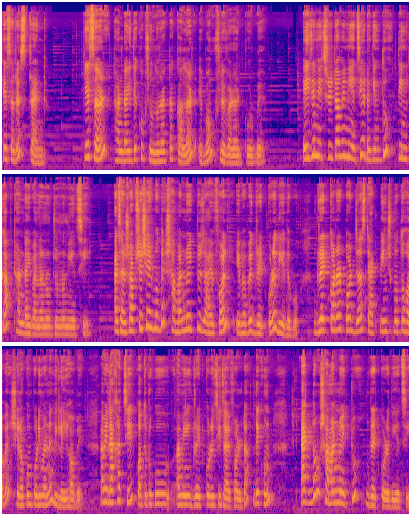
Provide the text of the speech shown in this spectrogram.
কেসারের স্ট্র্যান্ড। কেসার ঠান্ডাইতে খুব সুন্দর একটা কালার এবং ফ্লেভার অ্যাড করবে। এই যে মিশ্রিটা আমি নিয়েছি, এটা কিন্তু তিন কাপ ঠান্ডাই বানানোর জন্য নিয়েছি। আচ্ছা সবশেষে এর মধ্যে সামান্য একটু জায়ফল এভাবে গ্রেট করে দিয়ে দেবো। গ্রেট করার পর জাস্ট এক পিঞ্চ মতো হবে, সেরকম পরিমাণে দিলেই হবে। আমি দেখাচ্ছি কতটুকু আমি গ্রেট করেছি জায়ফলটা। দেখুন, একদম সামান্য একটু গ্রেট করে দিয়েছি।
